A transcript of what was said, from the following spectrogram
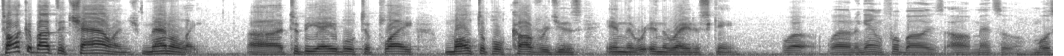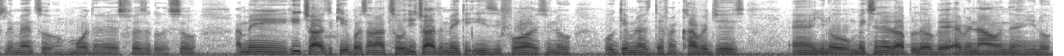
talk about the challenge mentally uh, to be able to play multiple coverages in the in the Raider scheme. Well, well, the game of football is all mental, mostly mental, more than it is physical. So, I mean, he tries to keep us on our toes. He tries to make it easy for us, you know, with giving us different coverages, and you know, mixing it up a little bit every now and then, you know.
